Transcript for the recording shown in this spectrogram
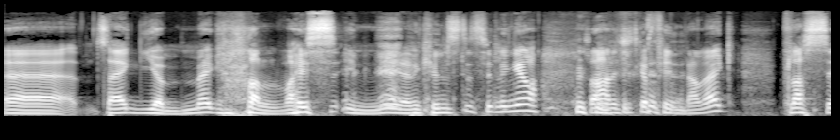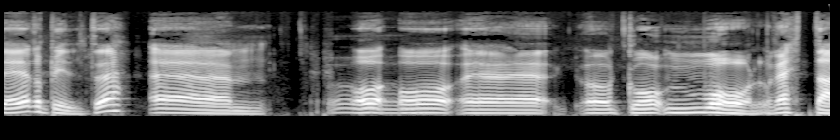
Så jeg gjemmer meg halvveis inni den kunstutstillinga, så han ikke skal finne meg. Plasserer bildet. Eh, og, og, og gå målretta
